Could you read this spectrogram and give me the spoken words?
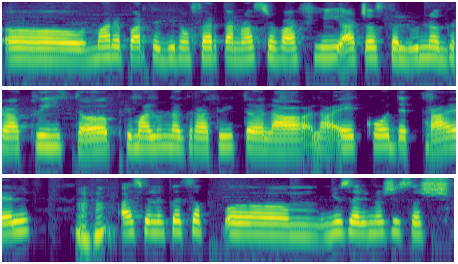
uh, mare parte din oferta noastră va fi această lună gratuită, prima lună gratuită la, la ECO de trial, uh-huh. astfel încât să uh, userii noștri să-și,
